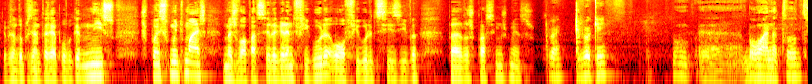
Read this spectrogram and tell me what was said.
E, portanto, o Presidente da República, nisso, expõe-se muito mais. Mas volta a ser a grande figura, ou a figura decisiva, para os próximos meses. Muito bem. Joaquim? Bom, uh, bom ano a todos,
